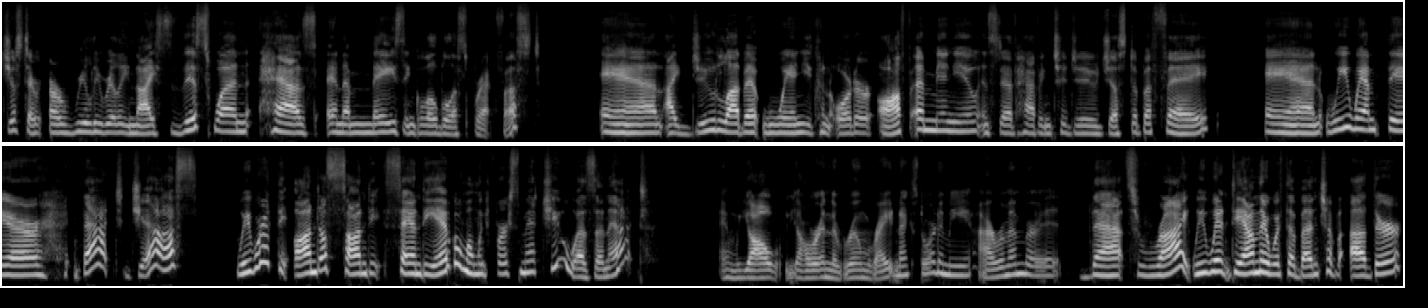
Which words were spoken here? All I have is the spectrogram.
just are, are really, really nice. This one has an amazing globalist breakfast. And I do love it when you can order off a menu instead of having to do just a buffet. And we went there. In fact, Jess, we were at the Andaz San Diego when we first met you, wasn't it? And y'all y'all were in the room right next door to me. I remember it. That's right. We went down there with a bunch of other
